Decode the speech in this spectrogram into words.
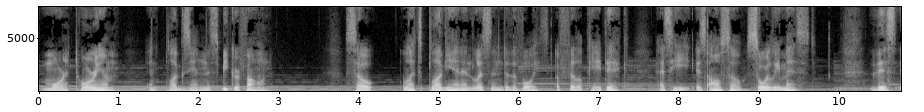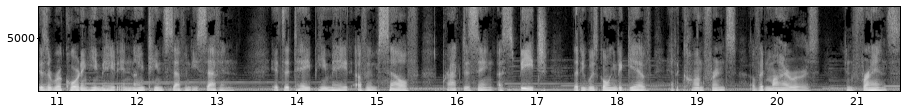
moratorium and plugs in the speakerphone. So, let's plug in and listen to the voice of Philip K. Dick, as he is also sorely missed. This is a recording he made in 1977. It's a tape he made of himself practicing a speech that he was going to give at a conference of admirers in France.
